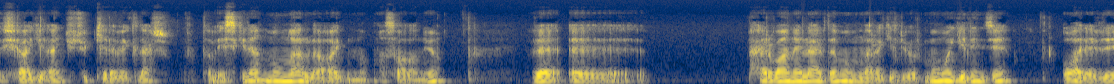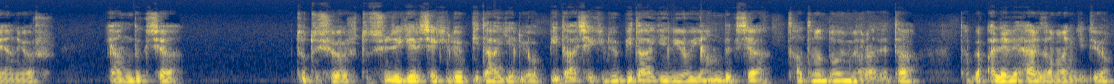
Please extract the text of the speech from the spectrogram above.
ışığa gelen küçük kelebekler Tabi eskiden mumlarla aydınlatma sağlanıyor. Ve e, pervaneler de mumlara geliyor. Muma gelince o alevde yanıyor. Yandıkça tutuşuyor. Tutuşunca geri çekiliyor. Bir daha geliyor. Bir daha çekiliyor. Bir daha geliyor. Yandıkça tadına doymuyor adeta. Tabi alevi her zaman gidiyor.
